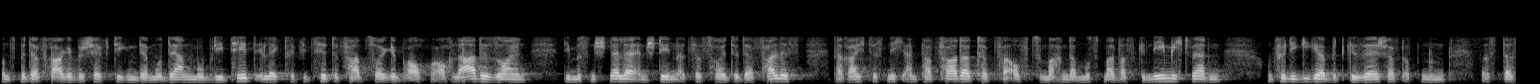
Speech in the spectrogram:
uns mit der Frage beschäftigen der modernen Mobilität. Elektrifizierte Fahrzeuge brauchen auch Ladesäulen. Die müssen schneller entstehen, als das heute der Fall ist. Da reicht es nicht, ein paar Fördertöpfe aufzumachen. Da muss mal was genehmigt werden. Und für die Gigabit-Gesellschaft, ob nun was das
